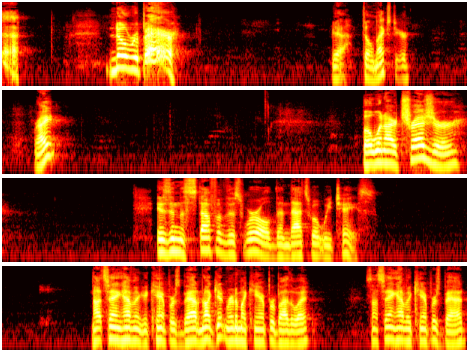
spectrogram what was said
no repair." Yeah, till next year. Right? But when our treasure is in the stuff of this world, then that's what we chase. Not saying having a camper is bad. I'm not getting rid of my camper, by the way. It's not saying having a camper is bad.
